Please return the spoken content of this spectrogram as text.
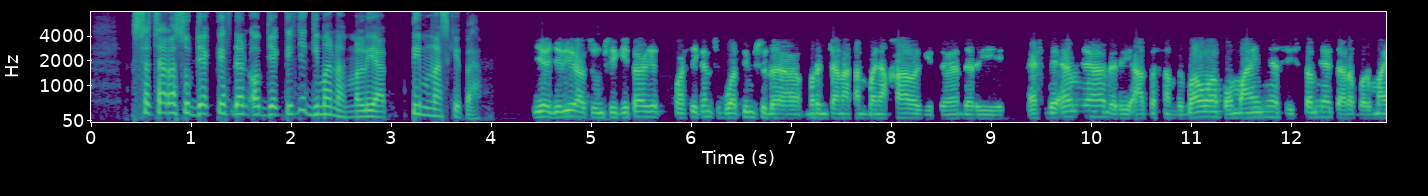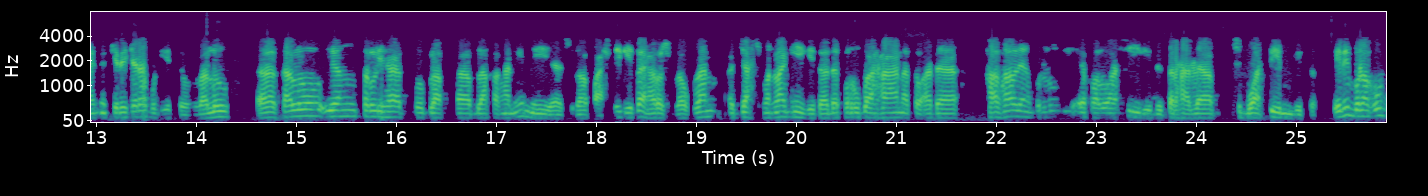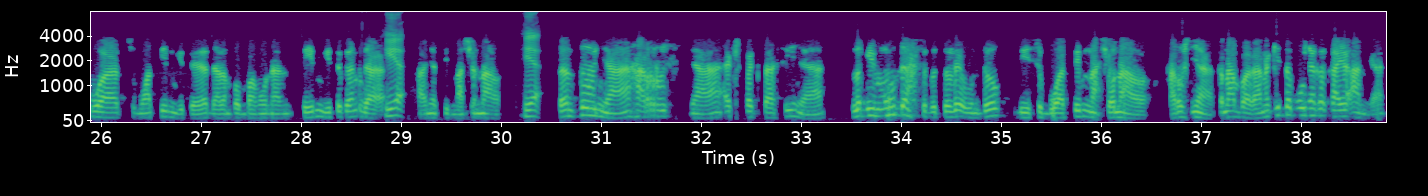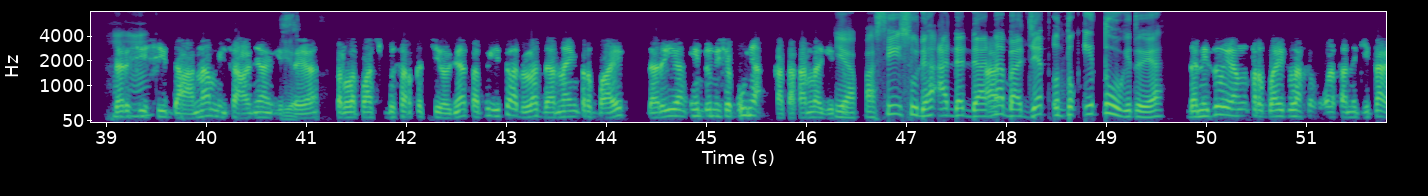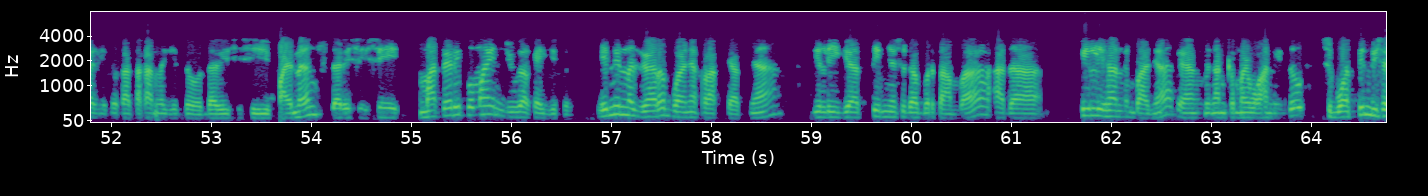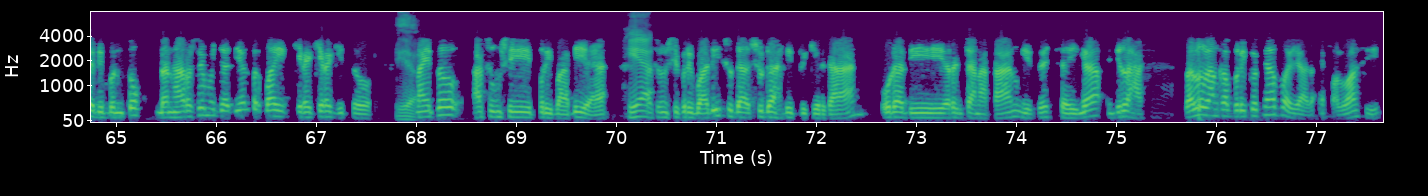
Secara subjektif dan objektifnya gimana melihat timnas kita? Iya, jadi asumsi kita pasti kan sebuah tim sudah merencanakan banyak hal gitu ya dari SDM-nya dari atas sampai bawah, pemainnya, sistemnya, cara bermainnya, kira-kira begitu. Lalu eh, kalau yang terlihat eh, belakangan ini ya sudah pasti kita harus melakukan adjustment lagi gitu, ada perubahan atau ada hal-hal yang perlu dievaluasi gitu terhadap sebuah tim gitu. Ini berlaku buat semua tim gitu ya dalam pembangunan tim gitu kan nggak Iya. hanya tim nasional. Iya. Tentunya harusnya ekspektasinya lebih mudah sebetulnya untuk di sebuah tim nasional harusnya. Kenapa? Karena kita punya kekayaan kan. Dari Mhm. sisi dana misalnya gitu ya, terlepas besar kecilnya, tapi itu adalah dana yang terbaik dari yang Indonesia punya, katakanlah gitu. Ya pasti sudah ada dana budget untuk itu gitu ya. Dan itu yang terbaiklah kekuatannya kita gitu, katakanlah gitu. Dari sisi finance, dari sisi materi pemain juga kayak gitu. Ini negara banyak rakyatnya, di liga timnya sudah bertambah, ada pilihan yang banyak yang dengan kemewahan itu sebuah tim bisa dibentuk dan harusnya menjadi yang terbaik kira-kira gitu. Iya. Nah itu asumsi pribadi ya. Iya. Asumsi pribadi sudah sudah dipikirkan, udah direncanakan gitu sehingga inilah hasilnya. Lalu langkah berikutnya apa ya evaluasi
